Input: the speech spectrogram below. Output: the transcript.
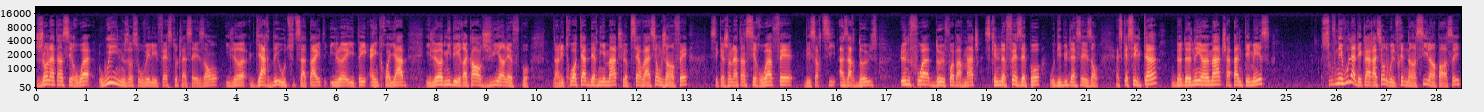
Jonathan Sirois, oui, il nous a sauvé les fesses toute la saison. Il a gardé au-dessus de sa tête. Il a été incroyable. Il a mis des records, je lui enlève pas. Dans les 3-4 derniers matchs, l'observation que j'en fais, c'est que Jonathan Sirois fait des sorties hasardeuses une fois, deux fois par match, ce qu'il ne faisait pas au début de la saison. Est-ce que c'est le temps de donner un match à Pantémis? Souvenez-vous la déclaration de Wilfrid Nancy l'an passé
